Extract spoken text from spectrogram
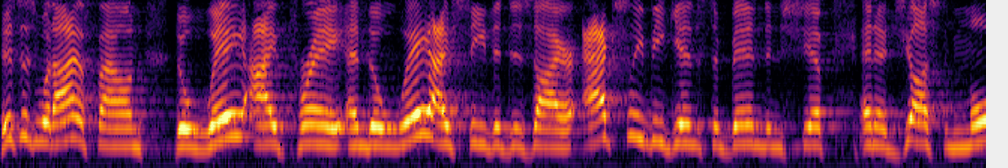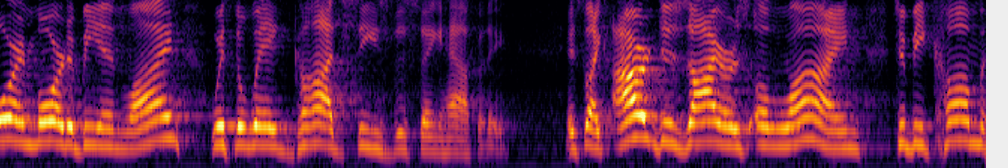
this is what I have found. The way I pray and the way I see the desire actually begins to bend and shift and adjust more and more to be in line with the way God sees this thing happening. It's like our desires align to become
